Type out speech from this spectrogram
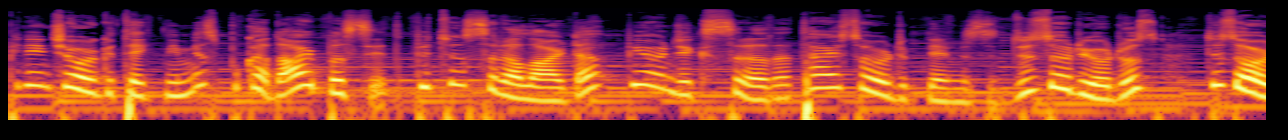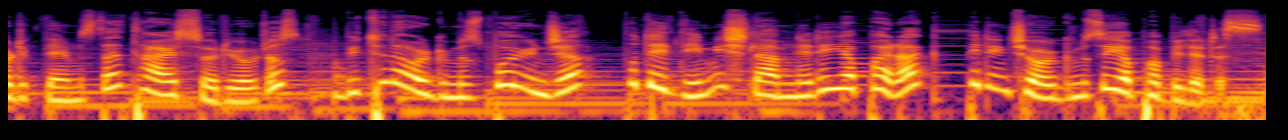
Pirinç örgü tekniğimiz bu kadar basit. Bütün sıralarda bir önceki sırada ters ördüklerimizi düz örüyoruz, düz ördüklerimizi de ters örüyoruz. Bütün örgümüz boyunca bu dediğim işlemleri yaparak pirinç örgümüzü yapabiliriz.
